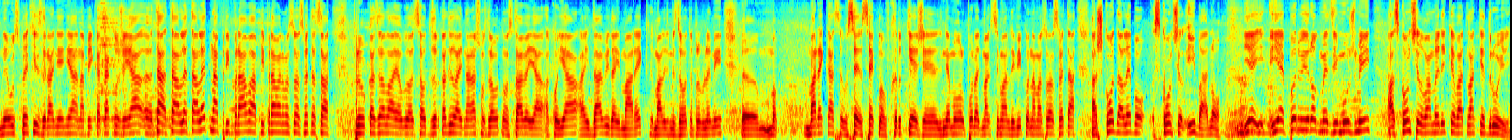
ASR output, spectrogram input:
neúspechy, zranenia, napríklad tako, že ja, e, tá, tá, tá letná príprava a príprava na majstrovstvá sveta sa preukázala a sa odzrkadila aj na našom zdravotnom stave, ja, ako ja, aj David, aj Marek, mali sme zdravotné problémy. E, Mareka sa se, seklo v chrbte, že nemohol podať maximálny výkon na majstrovstvá sveta a škoda, lebo skončil iba, no. Je, je prvý rok medzi mužmi a skončil v Amerike v Atlante druhý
